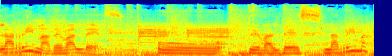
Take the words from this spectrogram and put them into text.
La rima de Valdés. O de Valdés la rima.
